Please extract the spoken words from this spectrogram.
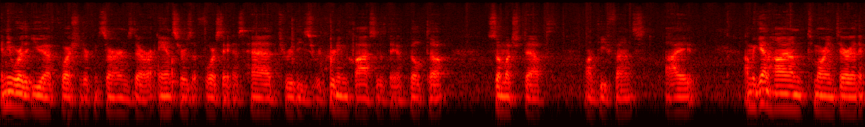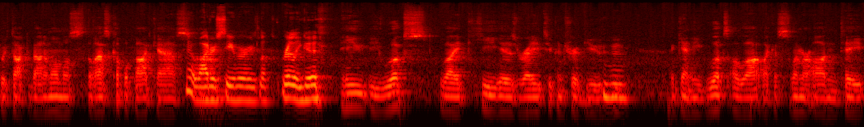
anywhere that you have questions or concerns, there are answers that Florida State has had through these recruiting classes. They have built up so much depth on defense. I, I'm again high on Tamorrion Terry. I think we've talked about him almost the last couple podcasts. Yeah, wide Um, receiver he looks really good. he he looks like he is ready to contribute. Mm-hmm. Again, he looks a lot like a slimmer Auden Tate.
